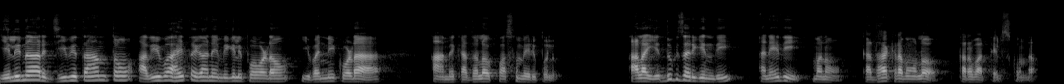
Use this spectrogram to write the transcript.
ఎలినార్ జీవితాంతం అవివాహితగానే మిగిలిపోవడం ఇవన్నీ కూడా ఆమె కథలో కొసమెరుపులు అలా ఎందుకు జరిగింది అనేది మనం కథాక్రమంలో తర్వాత తెలుసుకుందాం.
